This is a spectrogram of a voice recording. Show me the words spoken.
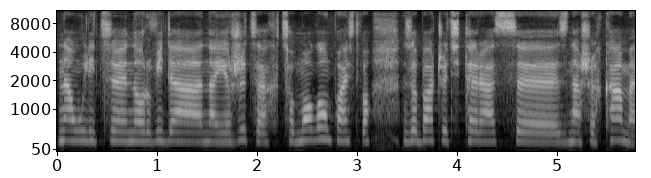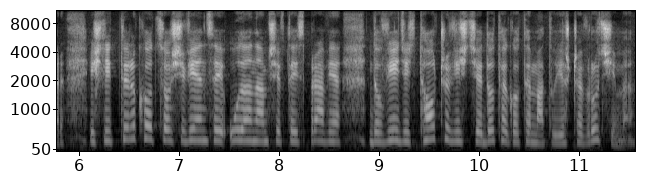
na ulicy Norwida na Jeżycach, co mogą Państwo zobaczyć teraz e, z naszych kamer. Jeśli tylko coś więcej uda nam się w tej sprawie dowiedzieć, to oczywiście do tego tematu jeszcze wrócimy.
